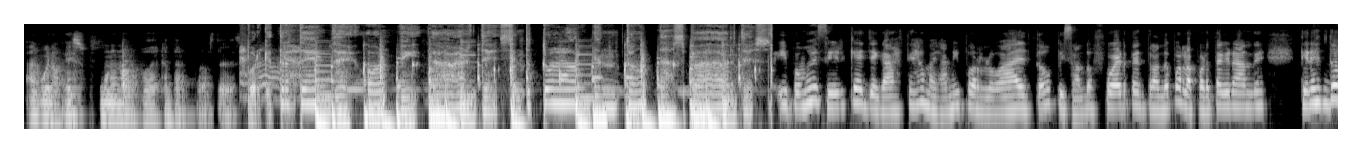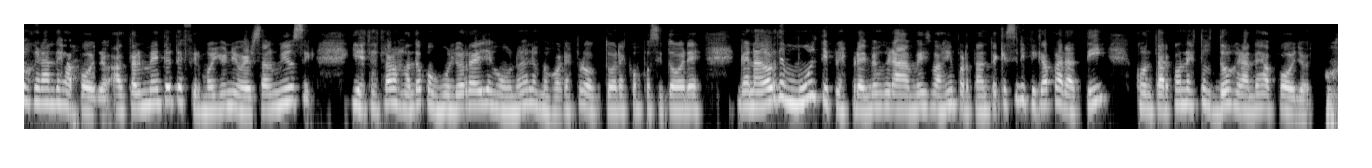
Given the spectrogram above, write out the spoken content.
ah, bueno, es un honor poder cantar para ustedes. Porque traté de olvidarte. Siento tu olor en todas partes. Y podemos decir que llegaste a Miami por lo alto, pisando fuerte, entrando por la puerta grande. Tienes dos grandes apoyos. Actualmente te firmó Universal Music y estás trabajando con Julio Reyes, uno de los mejores productores, compositores, ganador de múltiples premios Grammys. Más importante, ¿qué significa para ti contar con estos dos grandes apoyos? Uf,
